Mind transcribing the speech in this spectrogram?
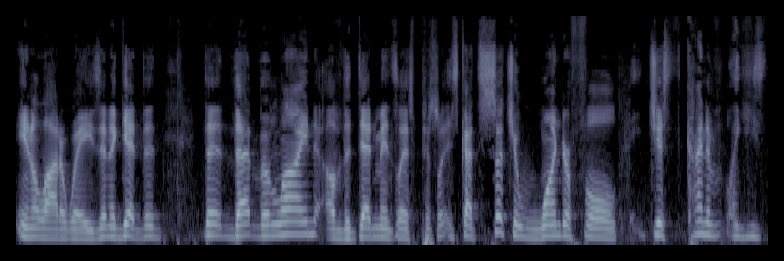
in a lot of ways. And again, the the that the line of the Dead Man's Last Pistol. It's got such a wonderful, just kind of like he's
